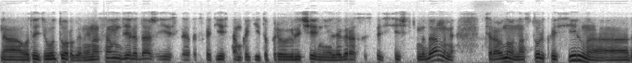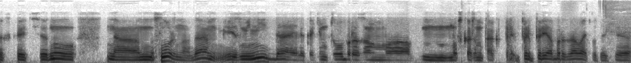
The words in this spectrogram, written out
вот эти вот органы. И на самом деле даже если, так сказать, есть там какие-то преувеличения или игра со статистическими данными, все равно настолько сильно, так сказать, ну, сложно, да, изменить, да, или каким-то образом, а, ну, скажем так, преобразовать вот эти,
